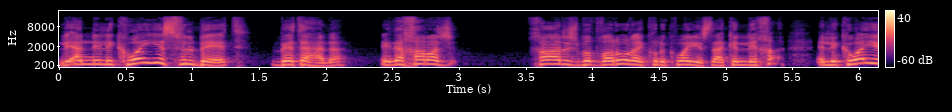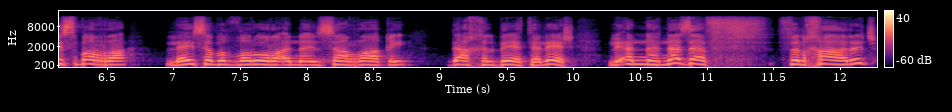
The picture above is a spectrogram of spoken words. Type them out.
لأن اللي كويس في البيت بيت أهله إذا خرج خارج بالضرورة يكون كويس لكن اللي, خ... اللي كويس برا ليس بالضرورة أن إنسان راقي داخل بيته. ليش؟ لأنه نزف في الخارج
